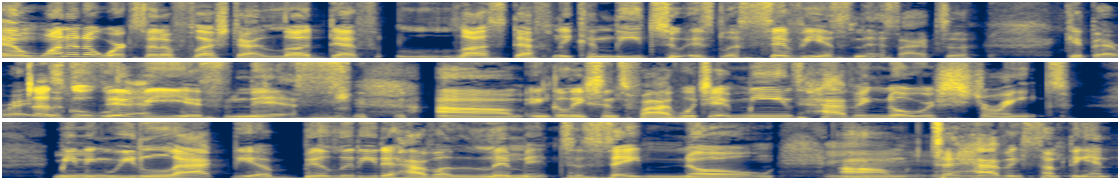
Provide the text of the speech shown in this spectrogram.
And one of the works of the flesh that lust, def- lust definitely can lead to is lasciviousness. I had to get that right. Let's Google that. lasciviousness um, in Galatians 5, which it means having no restraint. Meaning we lack the ability to have a limit, to say no, um, Mhm, to having something in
